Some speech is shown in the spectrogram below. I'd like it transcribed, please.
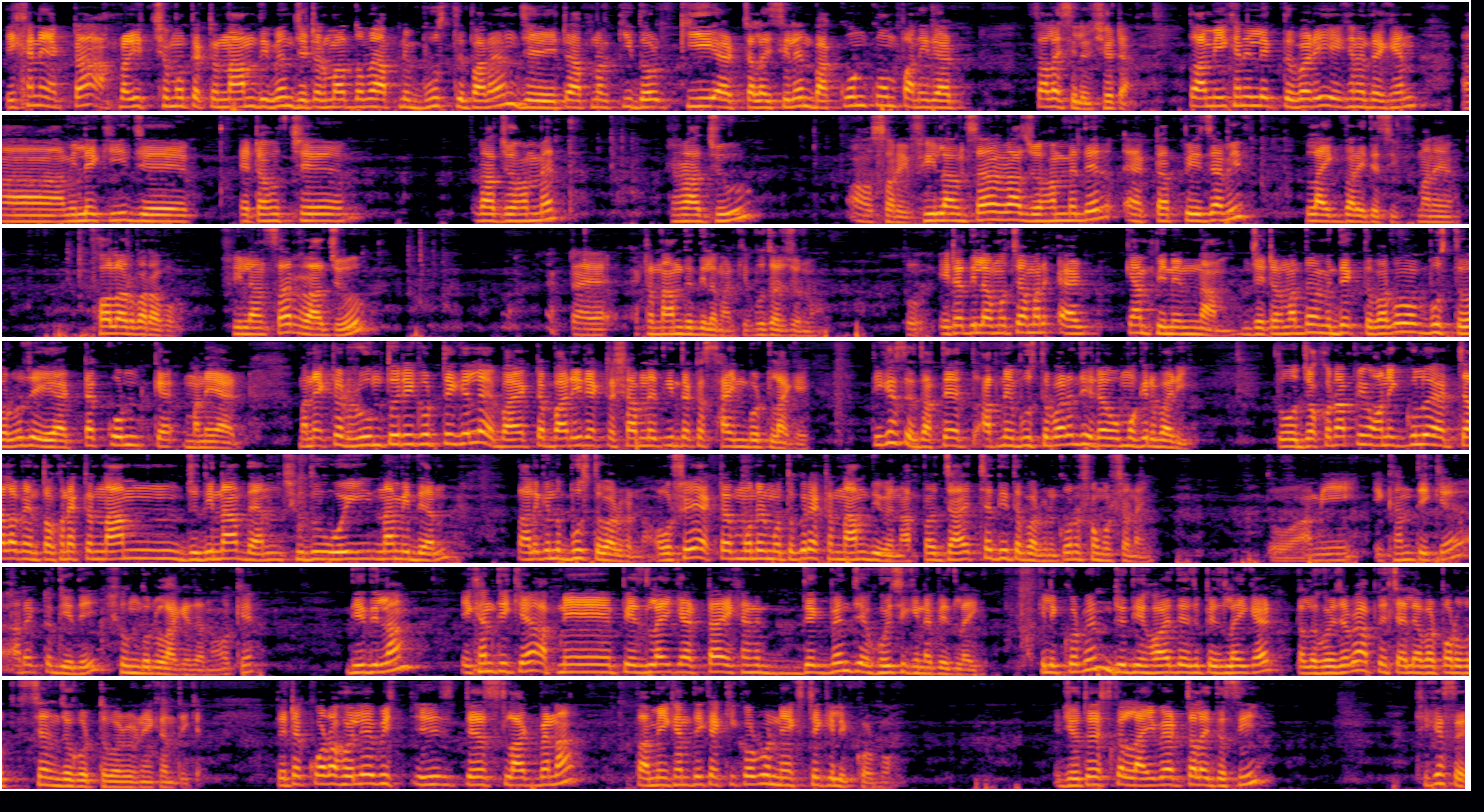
এখানে একটা আপনার ইচ্ছে মতো একটা নাম দিবেন, যেটার মাধ্যমে আপনি বুঝতে পারেন যে এটা আপনার কী দর, কী অ্যাড চালাইছিলেন বা কোন কোম্পানির অ্যাড চালাইছিলেন সেটা। তো আমি এখানে লিখতে পারি। এখানে দেখেন আমি লিখি যে এটা হচ্ছে রাজু আহমেদ, রাজু সরি ফ্রিলান্সার রাজু আহমেদের একটা পেজ আমি লাইক বাড়াইতেছি মানে ফলোয়ার বাড়াবো। ফ্রিলান্সার রাজু, একটা একটা নাম দিয়ে দিলাম আর কি বোঝার জন্য। তো এটা দিলাম হচ্ছে আমার অ্যাড ক্যাম্পেইনের নাম, যেটার মাধ্যমে আমি দেখতে পারব বা বুঝতে পারব যে এই অ্যাডটা কোন মানে অ্যাড মানে একটা রুম তৈরি করতে গেলে বা একটা বাড়ির একটা সামনে কিন্তু একটা সাইনবোর্ড লাগে। ঠিক আছে? যাতে আপনি বুঝতে পারেন যে এটা অমুকের বাড়ি। তো যখন আপনি অনেকগুলো অ্যাড চালাবেন, তখন একটা নাম যদি না দেন, শুধু ওই নামই দেন, তাহলে কিন্তু বুঝতে পারবেন না। অবশ্যই একটা মনের মতো করে একটা নাম দিবেন। আপনার যা ইচ্ছা দিতে পারবেন, কোনো সমস্যা নাই। তো আমি এখান থেকে আরেকটা দিয়ে দিই, সুন্দর লাগে যেন, ওকে? দিয়ে দিলাম। এখান থেকে আপনি পেজ লাইক অ্যাডটা এখানে দেখবেন যে হয়েছে কিনা পেজ লাইক ক্লিক করবেন। যদি হয় যে পেজ লাইক অ্যাড তাহলে হয়ে যাবে। আপনি চাইলে আবার পরবর্তী চেঞ্জও করতে পারবেন এখান থেকে। তো এটা করা হলে টেস্ট লাগবে না। তো আমি এখান থেকে কী করব? নেক্সটে ক্লিক করব। যেহেতু আজকাল লাইভ অ্যাড চালাইতেছি, ঠিক আছে?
